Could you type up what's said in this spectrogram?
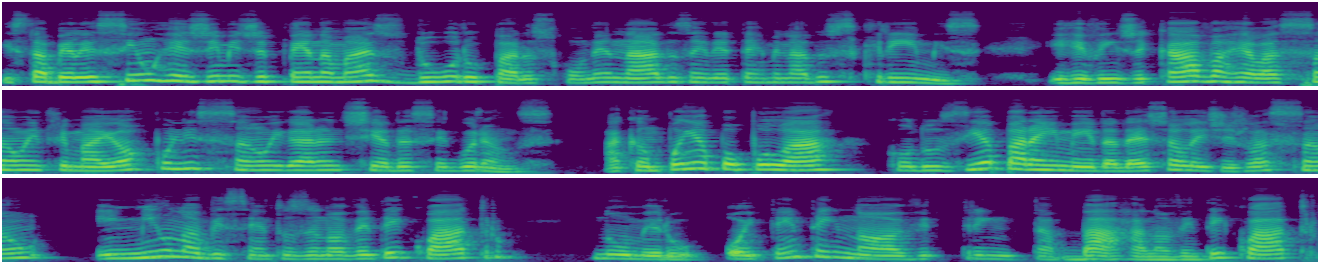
estabelecia um regime de pena mais duro para os condenados em determinados crimes e reivindicava a relação entre maior punição e garantia da segurança. A campanha popular conduzia para a emenda desta legislação em 1994, número 8930-94,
